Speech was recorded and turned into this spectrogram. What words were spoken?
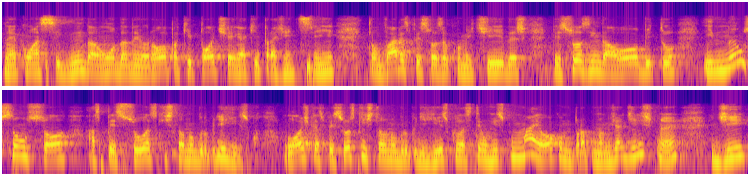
né, com a segunda onda na Europa, que pode chegar aqui para a gente sim. Então, várias pessoas acometidas, pessoas indo a óbito, e não são só as pessoas que estão no grupo de risco. Lógico que as pessoas que estão no grupo de risco, elas têm um risco maior, como o próprio nome já diz, né, de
